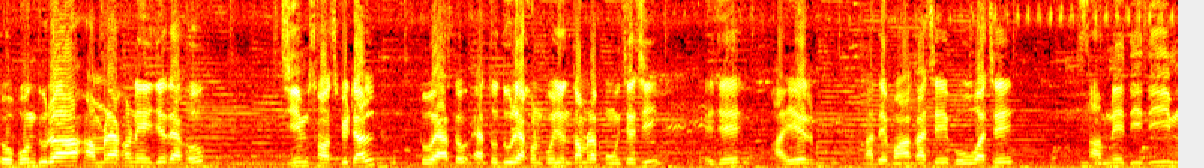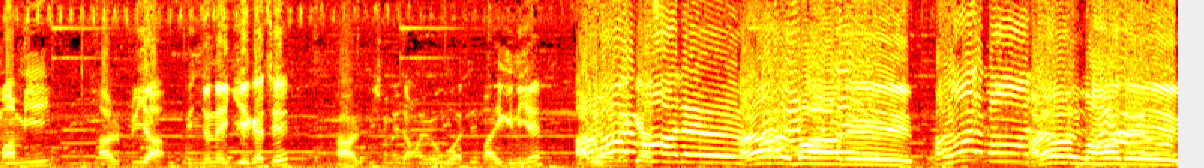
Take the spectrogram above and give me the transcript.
তো বন্ধুরা আমরা এখন এই যে দেখো জিমস হসপিটাল। তো এত এত দূর এখন পর্যন্ত আমরা পৌঁছেছি। এই যে ভাইয়ের কাঁধে বাঁক আছে বউ আছে সামনে দিদি মামি আর প্রিয়া তিনজনে এগিয়ে গেছে। আর পিছনে জামাইবাবু আছে বাইক নিয়ে। আরও অনেকে মহাদেব! মহাদেব!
